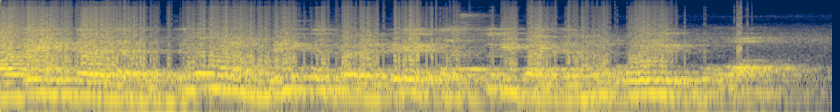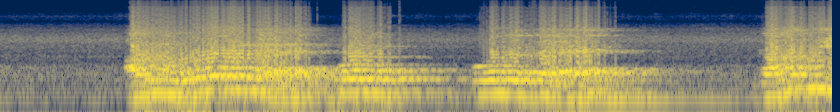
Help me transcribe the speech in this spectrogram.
ஆக இந்த திருமணம் முடிந்த பிறகு கஸ்தூரி பாய் தினமும் கோயிலுக்கு போவாங்க அவங்க போறத போற போறத காந்தி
